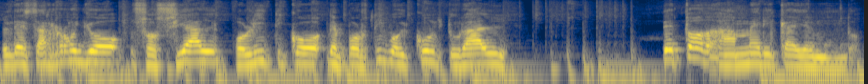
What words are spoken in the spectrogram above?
el desarrollo social, político, deportivo y cultural de toda América y el mundo.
